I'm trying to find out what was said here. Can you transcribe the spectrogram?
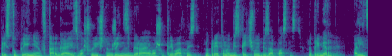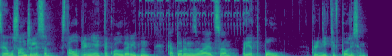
преступления, вторгаясь в вашу личную жизнь, забирая вашу приватность, но при этом обеспечивая безопасность. Например, полиция Лос-Анджелеса стала применять такой алгоритм, который называется предпол – Predictive Policing.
